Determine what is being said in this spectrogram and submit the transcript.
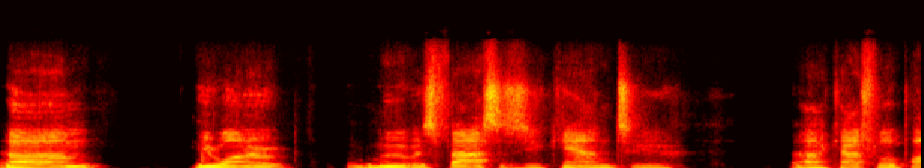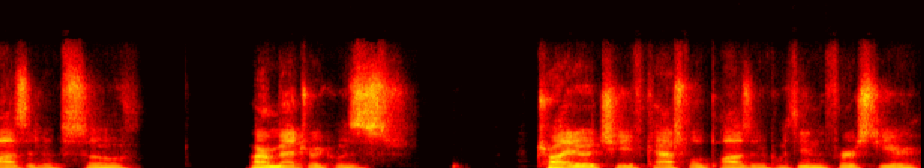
Um, you want to move as fast as you can to uh, cash flow positive. So our metric was try to achieve cash flow positive within the first year.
